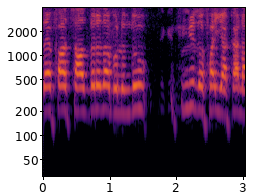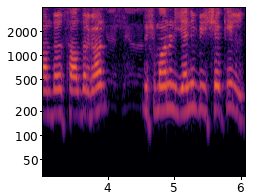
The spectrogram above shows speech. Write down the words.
defa saldırıda bulundu. Üçüncü defa yakalandı saldırgan. Düşmanın yeni bir şekil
